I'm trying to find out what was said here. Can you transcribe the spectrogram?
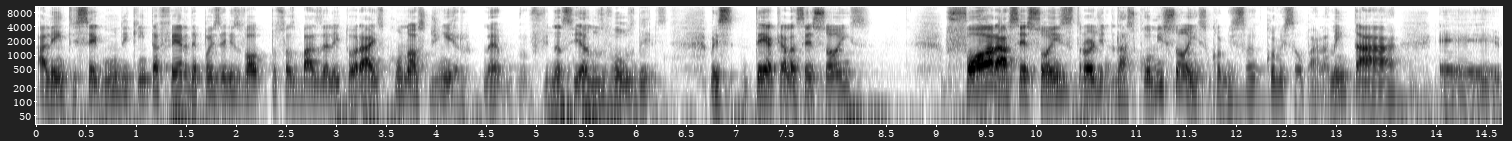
Ali entre segunda e quinta-feira, depois eles voltam para suas bases eleitorais com o nosso dinheiro, né? Financiando os voos deles. Mas tem aquelas sessões, fora as sessões extraordinárias das comissões, comissão, comissão parlamentar, é,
